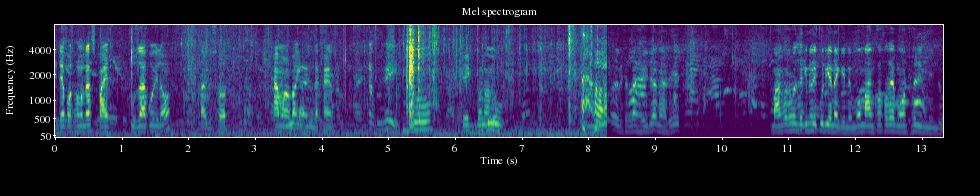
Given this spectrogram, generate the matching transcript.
এতিয়া প্ৰথমতে স্পাইট পূজা কৰি লওঁ তাৰপিছত খাম আৰু বাকীখিনি দেখাই আছোঁ কেক বানাবো হেৰি দিয়া না ৰে মাংস যে কিন্তু একো দিয়া নাই কিন্তু মই মাংস খালে মই থৈ দিম কিন্তু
